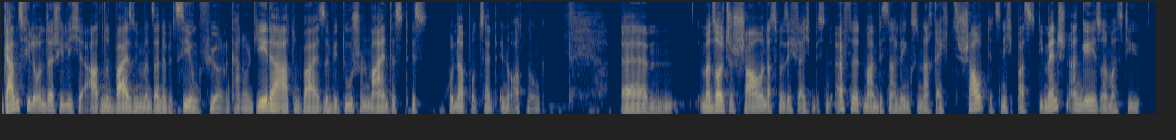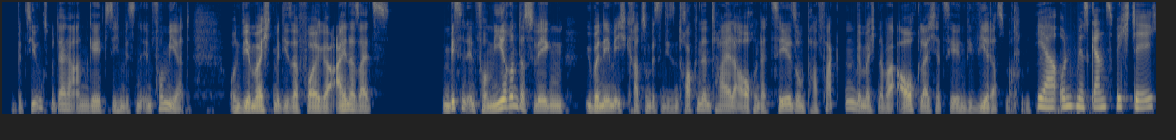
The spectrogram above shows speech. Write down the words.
ganz viele unterschiedliche Arten und Weisen, wie man seine Beziehung führen kann. Und jede Art und Weise, wie du schon meintest, ist 100% in Ordnung. Ähm, man sollte schauen, dass man sich vielleicht ein bisschen öffnet, mal ein bisschen nach links und nach rechts schaut. Jetzt nicht, was die Menschen angeht, sondern was die Beziehungsmodelle angeht, sich ein bisschen informiert. Und wir möchten mit dieser Folge einerseits ein bisschen informieren, deswegen übernehme ich gerade so ein bisschen diesen trockenen Teil auch und erzähle so ein paar Fakten. Wir möchten aber auch gleich erzählen, wie wir das machen. Ja, und mir ist ganz wichtig,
